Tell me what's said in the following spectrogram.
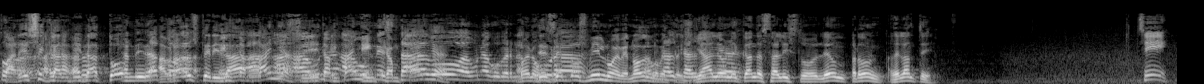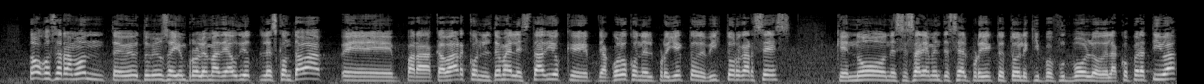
parece candidato, habrá austeridad en campaña, a, en campaña, un estado, a una gobernatura, bueno, desde el 2009, no del 96. Ya León Lecanda está listo, León, perdón, adelante. Sí, no, José Ramón, tuvimos ahí un problema de audio. Les contaba, eh, para acabar con el tema del estadio, que de acuerdo con el proyecto de Víctor Garcés, que no necesariamente sea el proyecto de todo el equipo de fútbol o de la cooperativa,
